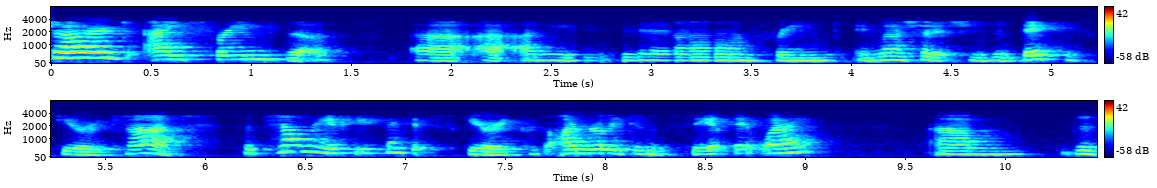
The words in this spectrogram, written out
showed a friend this, uh, a New Zealand friend, and when I showed it, she said, "That's a scary card." So tell me if you think it's scary, because I really didn't see it that way. Um, does,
